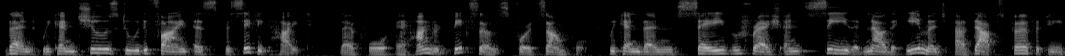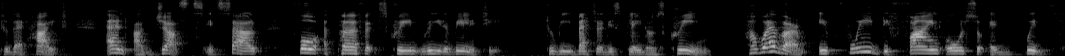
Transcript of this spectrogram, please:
then we can choose to define a specific height, therefore 100 pixels, for example. We can then save, refresh, and see that now the image adapts perfectly to that height and adjusts itself for a perfect screen readability to be better displayed on screen. However, if we defined also a width,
